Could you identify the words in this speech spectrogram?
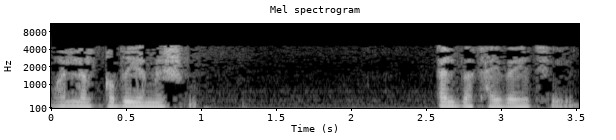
ولا القضية مش قلبك هيبيت فين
